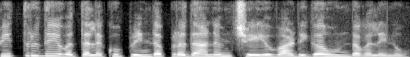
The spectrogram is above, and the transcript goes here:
పితృదేవతలకు పిండ ప్రదానం చేయువాడిగా ఉండవలెను.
